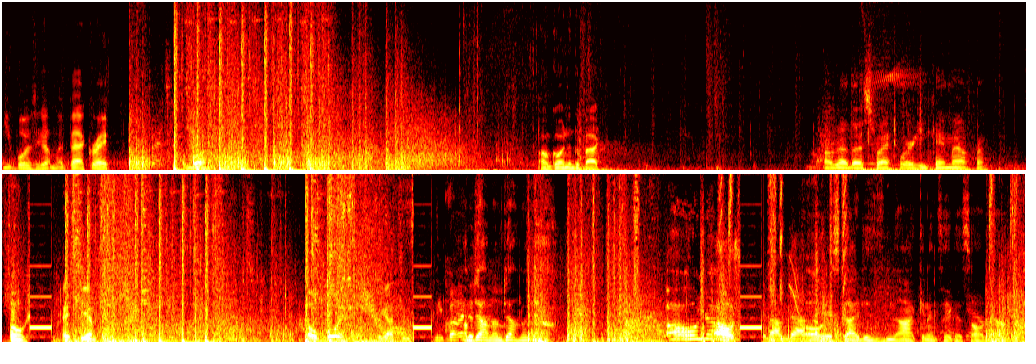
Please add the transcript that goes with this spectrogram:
You boys got my back, right? Oh, boy. I'm going in the back. I'll go this way where he came out from. Oh, I see him. Oh boy, we got some I'm down. I'm down. I'm down. Oh no! Oh, I'm down Oh, this guy is not gonna take us all down.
